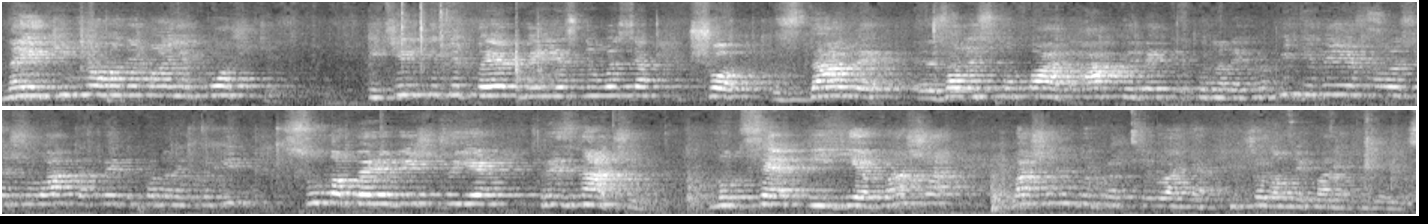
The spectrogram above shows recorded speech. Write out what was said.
на які в нього немає коштів. І тільки тепер вияснилося, що здали е, за листопад акти виконаних робіт, і вияснилося, що в актах виконаних робіт сума перевищує призначення. Ну це і є ваша, ваше недопрацювання, шановний пане керівник.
